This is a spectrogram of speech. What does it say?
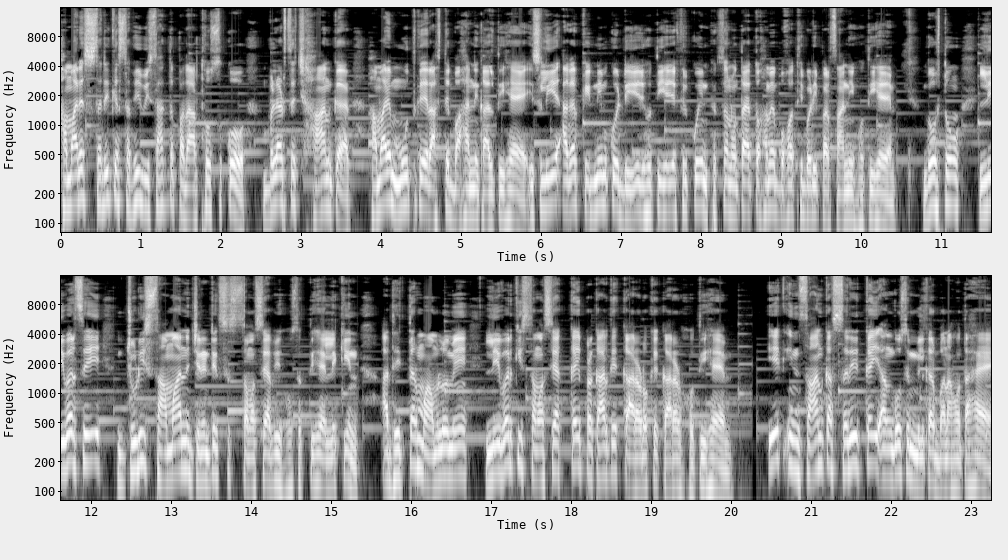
हमारे शरीर के सभी विषाक्त पदार्थों को ब्लड से छान हमारे मूत्र के रास्ते बाहर निकालती है। इसलिए अगर किडनी में कोई डिज़ीज़ होती है या फिर कोई इन्फेक्शन होता है तो हमें बहुत ही बड़ी परेशानी होती है। दोस्तों, लीवर से जुड़ी सामान्य जेनेटिक्स समस्या भी हो सकती है, लेकिन अधिकतर मामलों में लीवर की समस्या कई प्रकार के कारणों के कारण होती है। एक इंसान का शरीर कई अंगों से मिलकर बना होता है।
